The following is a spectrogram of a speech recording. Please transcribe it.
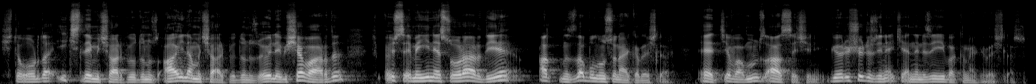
işte orada x ile mi çarpıyordunuz, a ile mi çarpıyordunuz öyle bir şey vardı. Şimdi ÖSYM yine sorar diye aklınızda bulunsun arkadaşlar. Evet cevabımız A seçeneği. Görüşürüz yine. Kendinize iyi bakın arkadaşlar.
